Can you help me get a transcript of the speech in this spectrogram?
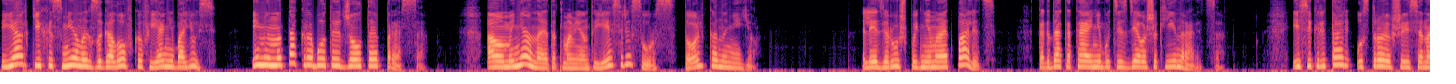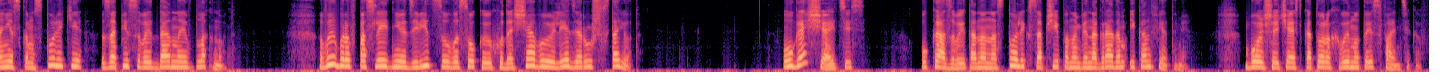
Ярких и смелых заголовков я не боюсь. Именно так работает желтая пресса. А у меня на этот момент есть ресурс только на нее. Леди Руш поднимает палец, когда какая-нибудь из девушек ей нравится. И секретарь, устроившийся на низком столике, записывает данные в блокнот. Выбрав последнюю девицу, высокую худощавую, леди Руш встает. «Угощайтесь», — указывает она на столик с общипанным виноградом и конфетами большая часть которых вынута из фантиков.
